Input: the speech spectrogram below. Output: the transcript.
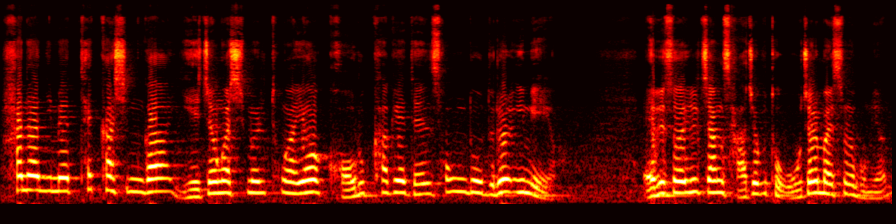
하나님의 택하심과 예정하심을 통하여 거룩하게 된 성도들을 의미해요. 에베소 1장 4절부터 5절 말씀을 보면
